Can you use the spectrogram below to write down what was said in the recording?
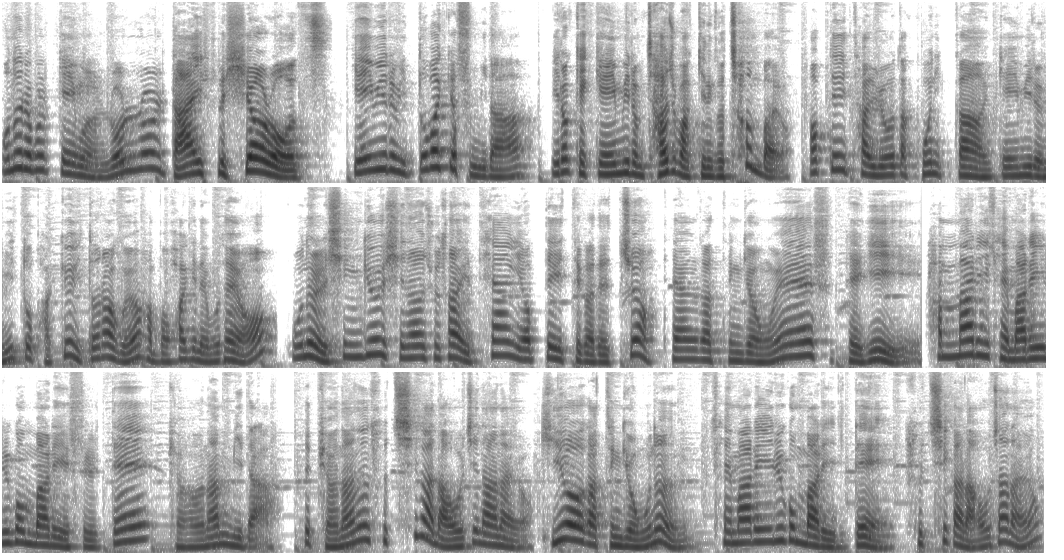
오늘 해볼 게임은 롤롤 다이스 히어로즈. 게임 이름이 또 바뀌었습니다. 이렇게 게임 이름 자주 바뀌는 거 처음 봐요. 업데이트 하려고 딱 보니까 게임 이름이 또 바뀌어 있더라고요. 한번 확인해 보세요. 오늘 신규 신화 주사위 태양이 업데이트가 됐죠. 태양 같은 경우에 스펙이 한 마리, 세 마리, 일곱 마리 있을 때 변합니다. 변하는 수치가 나오진 않아요. 기어 같은 경우는 세 마리, 일곱 마리일 때 수치가 나오잖아요.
